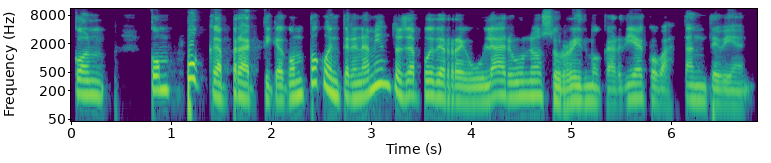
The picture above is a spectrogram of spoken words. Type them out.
con con poca práctica, con poco entrenamiento ya puede regular uno su ritmo cardíaco bastante bien.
